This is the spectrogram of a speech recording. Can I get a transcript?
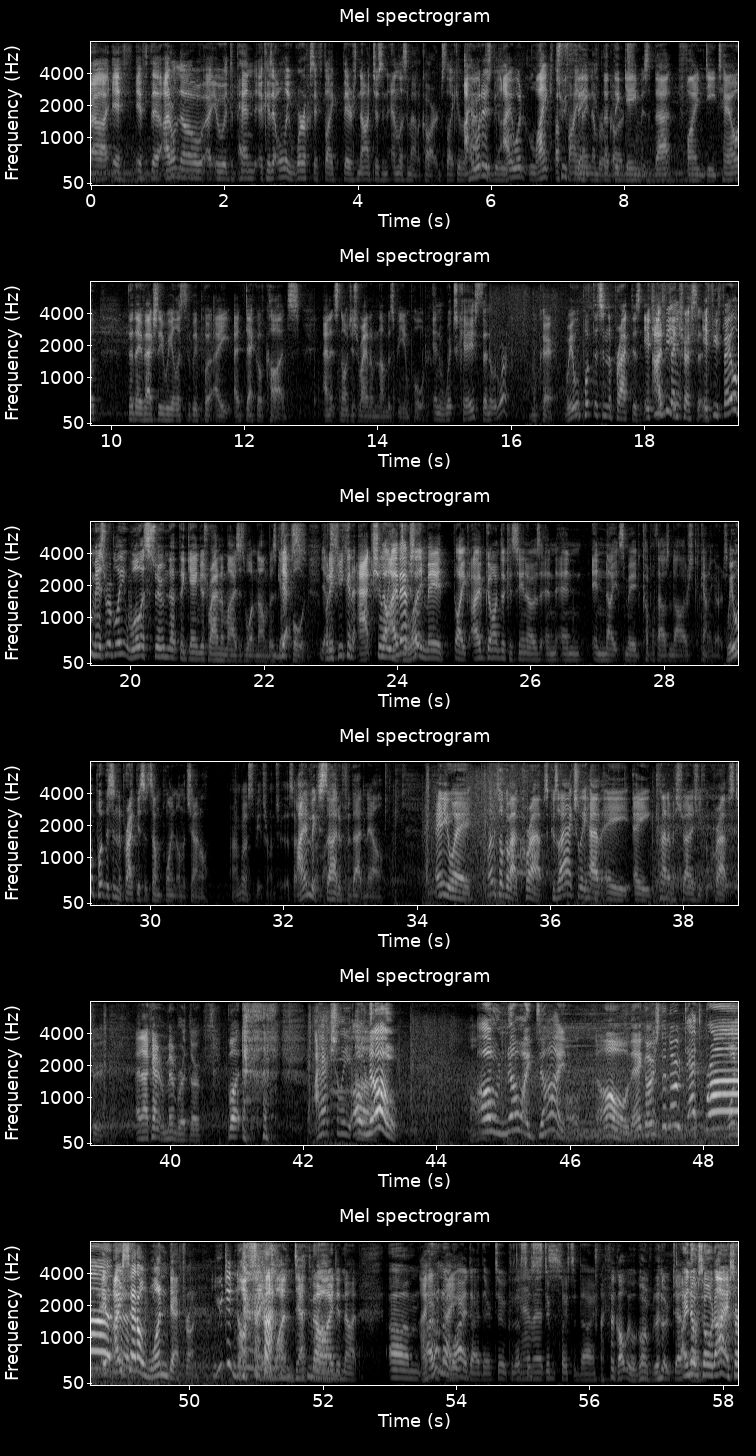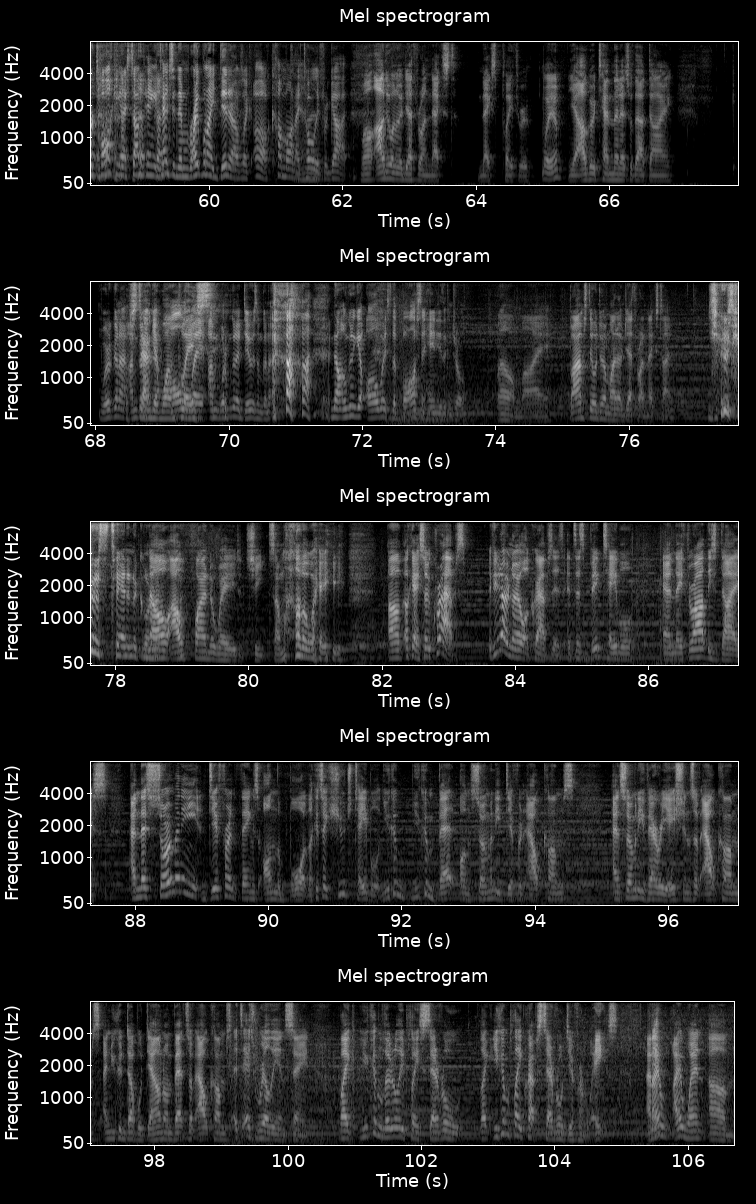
Uh, if if the I don't know, uh, it would depend because it only works if like there's not just an endless amount of cards. Like it would I have would be. I would like to finite think number that the game is that fine detailed that they've actually realistically put a, a deck of cards and it's not just random numbers being pulled. In which case, then it would work. Okay, we will put this into practice. If you I'd be interested. If you fail miserably, we'll assume that the game just randomizes what numbers get Yes, pulled. yes. But if you can actually, No, I've actually it, made like I've gone to casinos and and in nights made a couple thousand dollars counting cards. we will put this into practice at some point on the channel. I'm gonna speed run through this. I am excited for that now. Anyway, let me talk about craps because I actually have a a kind of a strategy for craps too, and I can't remember it though. But I actually. Oh uh, no! Oh, Oh no! I died. oh no! There goes the no death One, run. I said a one death run. you did not say a one death No, run. No, I did not. Um, I I, don't know f- I- why I died there too, because that's Damn a stupid place to die. I forgot we were going for the no death. I know, run. so did I. I started talking, I stopped paying attention. Then right when I did it, I was like, "Oh, come on! I totally forgot." Well, I'll do a no death run next next playthrough. Will you? Yeah, I'll go ten minutes without dying. We're gonna. I'm gonna get one all the way. place. I'm, what I'm gonna do is I'm gonna. no, I'm gonna get all the way to the boss and hand you the control. Oh my! But I'm still doing my no death run next time. You're just gonna stand in the corner. No, I'll find a way to cheat some other way. Um, okay, so craps. If you don't know what craps is, it's this big table, and they throw out these dice, and there's so many different things on the board. Like it's a huge table. You can you can bet on so many different outcomes, and so many variations of outcomes, and you can double down on bets of outcomes. It's it's really insane. Like you can literally play several. Like you can play craps several different ways. And Yeah. I I went um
